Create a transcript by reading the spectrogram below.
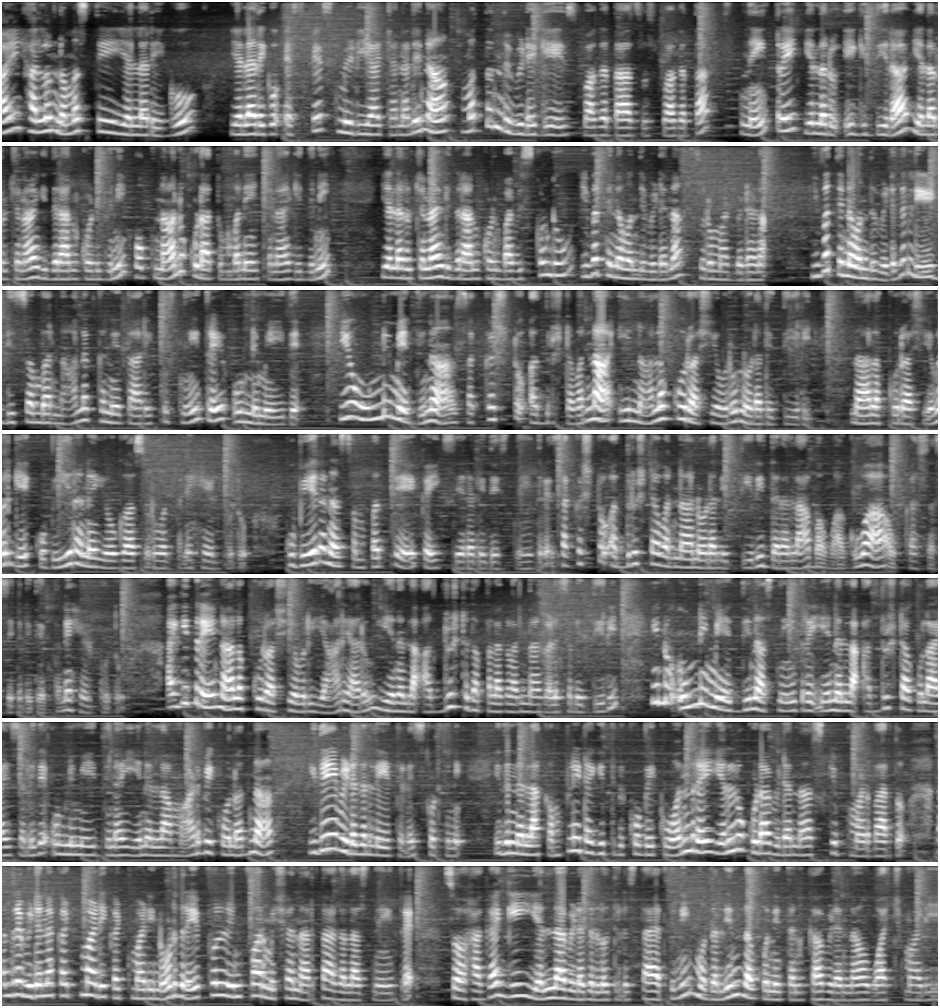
Hi, hello, ನಮಸ್ತೆ ಎಲ್ಲರಿಗೂ. ಎಲ್ಲರಿಗೂ ಎಸ್ ಮೀಡಿಯಾ ಚಾನಲಿನ ಮತ್ತೊಂದು ವಿಡಿಯೋಗೆ ಸ್ವಾಗತ, ಸುಸ್ವಾಗತ. ಸ್ನೇಹಿತರೆ, ಎಲ್ಲರೂ ಹೇಗಿದ್ದೀರಾ? ಎಲ್ಲರೂ ಚೆನ್ನಾಗಿದ್ದೀರಾ ಅಂದ್ಕೊಂಡಿದ್ದೀನಿ ಹೋಪ್ ನಾನು ಕೂಡ ತುಂಬಾ ಚೆನ್ನಾಗಿದ್ದೀನಿ. ಎಲ್ಲರೂ ಚೆನ್ನಾಗಿದ್ದೀರಾ ಅಂದ್ಕೊಂಡು ಭಾವಿಸ್ಕೊಂಡು ಇವತ್ತಿನ ಒಂದು ವಿಡಿಯೋನ ಶುರು ಮಾಡಿಬಿಡೋಣ. ಇವತ್ತಿನ ಒಂದು ವಿಡಿಯೋದಲ್ಲಿ ಡಿಸೆಂಬರ್ ನಾಲ್ಕನೇ ತಾರೀಕು ಸ್ನೇಹಿತರೆ, ಹುಣ್ಣಿಮೆ ಇದೆ. ಈ ಹುಣ್ಣಿಮೆ ದಿನ ಸಾಕಷ್ಟು ಅದೃಷ್ಟವನ್ನು ಈ ನಾಲ್ಕು ರಾಶಿಯವರು ನೋಡಲಿದ್ದೀರಿ ನಾಲ್ಕು ರಾಶಿಯವರಿಗೆ ಕುಬೇರನ ಯೋಗ ಶುರು ಅಂತಲೇ ಹೇಳ್ಬೋದು. ಕುಬೇರನ ಸಂಪತ್ತೇ ಕೈಗೆ ಸೇರಲಿದೆ ಸ್ನೇಹಿತರೆ. ಸಾಕಷ್ಟು ಅದೃಷ್ಟವನ್ನು ನೋಡಲಿದ್ದೀರಿ ಇದರ ಲಾಭವಾಗುವ ಅವಕಾಶ ಸಿಗಲಿದೆ ಅಂತಲೇ ಹೇಳ್ಬೋದು. ಹಾಗಿದ್ರೆ ನಾಲ್ಕು ರಾಶಿಯವರು ಯಾರ್ಯಾರು, ಏನೆಲ್ಲ ಅದೃಷ್ಟದ ಫಲಗಳನ್ನು ಗಳಿಸಲಿದ್ದೀರಿ, ಇನ್ನು ಹುಣ್ಣಿಮೆಯ ದಿನ ಸ್ನೇಹಿತರೆ ಏನೆಲ್ಲ ಅದೃಷ್ಟ ಕುಲಾಯಿಸಲಿದೆ ಹುಣ್ಣಿಮೆಯ ದಿನ ಏನೆಲ್ಲ ಮಾಡಬೇಕು ಅನ್ನೋದನ್ನ ಇದೇ ವಿಡದಲ್ಲೇ ತಿಳಿಸ್ಕೊಡ್ತೀನಿ. ಇದನ್ನೆಲ್ಲ ಕಂಪ್ಲೀಟಾಗಿ ತಿಳ್ಕೋಬೇಕು ಅಂದರೆ ಎಲ್ಲೂ ಕೂಡ ವಿಡನ್ನು ಸ್ಕಿಪ್ ಮಾಡಬಾರ್ದು. ಅಂದರೆ ವಿಡನ್ನ ಕಟ್ ಮಾಡಿ ಕಟ್ ಮಾಡಿ ನೋಡಿದ್ರೆ ಫುಲ್ ಇನ್ಫಾರ್ಮೇಷನ್ ಅರ್ಥ ಆಗಲ್ಲ ಸ್ನೇಹಿತರೆ. ಸೊ ಹಾಗಾಗಿ ಎಲ್ಲ ವಿಡದಲ್ಲೂ ತಿಳಿಸ್ತಾ ಇರ್ತೀನಿ. ಮೊದಲಿಂದ ಕೊನೆ ತನಕ ವಿಡನ್ನು ವಾಚ್ ಮಾಡಿ.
